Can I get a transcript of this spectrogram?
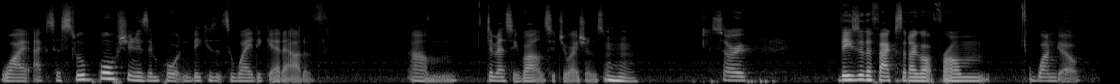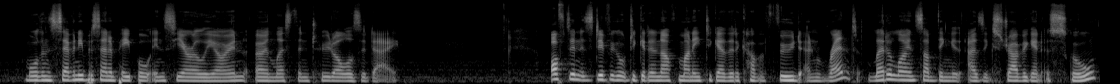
why access to abortion is important because it's a way to get out of um, domestic violence situations. Mm-hmm. So, these are the facts that I got from one girl. More than 70% of people in Sierra Leone earn less than $2 a day. Often it's difficult to get enough money together to cover food and rent, let alone something as extravagant as school.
